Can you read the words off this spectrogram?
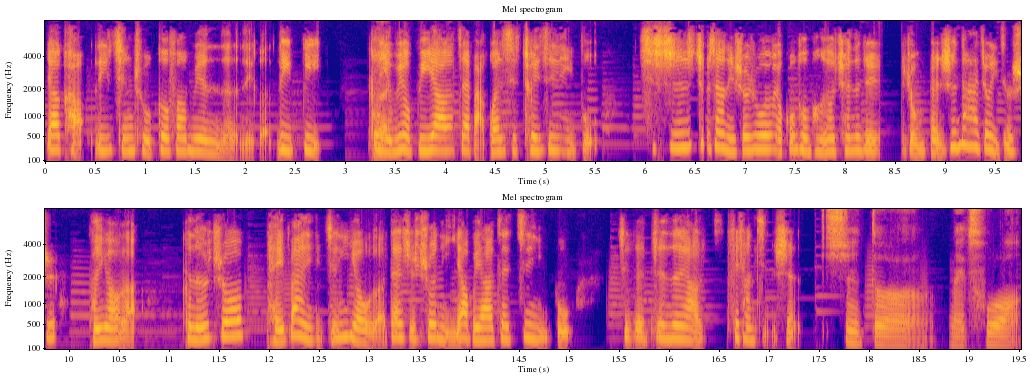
要考虑清楚各方面的那个利弊，看有没有必要再把关系推进一步。其实就像你说，如果有共同朋友圈的这种，本身大家就已经是朋友了。可能说陪伴已经有了，但是说你要不要再进一步，这个真的要非常谨慎。是的，没错。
